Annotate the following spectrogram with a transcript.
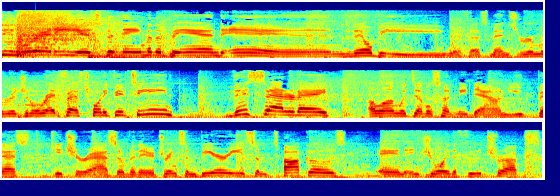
And Ready is the name of the band, and they'll be with us. Men's Room Original Red Fest 2015 this Saturday, along with Devils Hunt Me Down. You best get your ass over there, drink some beer, eat some tacos, and enjoy the food trucks,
